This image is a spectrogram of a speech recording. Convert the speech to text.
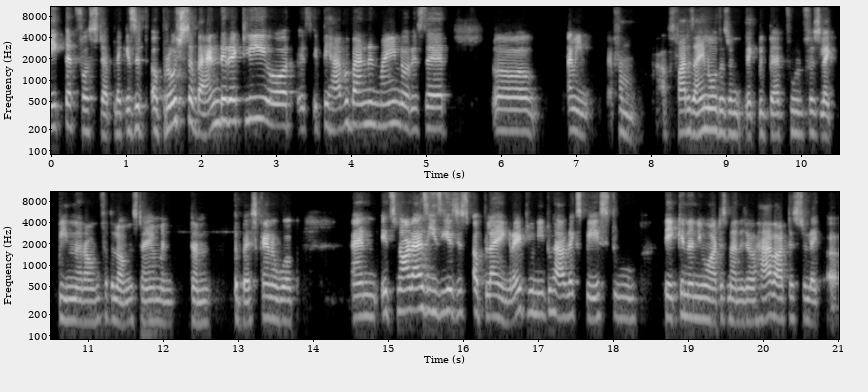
make that first step like is it approach the band directly or is if they have a band in mind or is there uh i mean from as far as i know there's been like big bad wolf has like been around for the longest time and done the best kind of work. And it's not as easy as just applying right? You need to have like space to take in a new artist manager have artists to like uh,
